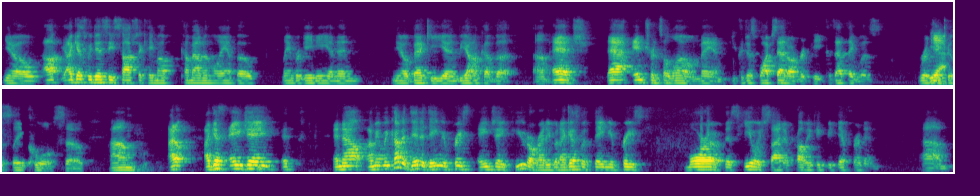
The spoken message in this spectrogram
You know, I, I guess we did see Sasha came up, come out in the Lambo, Lamborghini, and then you know, Becky and Bianca, but um, Edge, that entrance alone, man, you could just watch that on repeat because that thing was ridiculously yeah. cool. So um, I don't, I guess AJ, it, and now, I mean, we kind of did a Damian Priest AJ feud already, but I guess with Damian Priest, more of this heelish side, it probably could be different. And um,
